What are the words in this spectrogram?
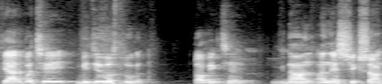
ત્યાર પછી બીજી વસ્તુ ટોપિક છે, જ્ઞાન અને શિક્ષણ.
